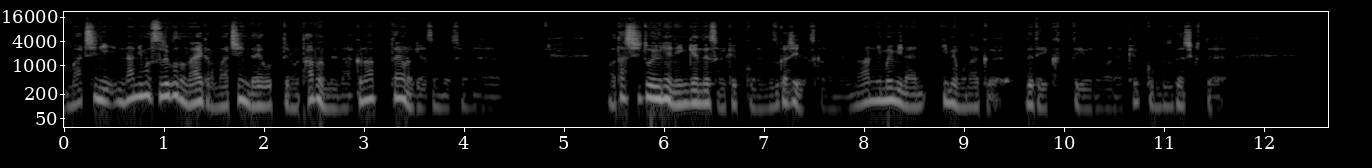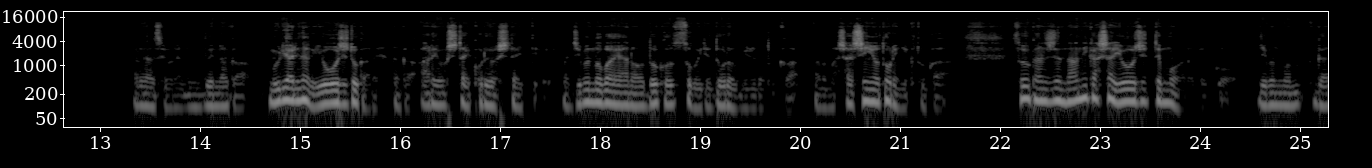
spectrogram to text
街に、何もすることないから街にだよっていうのは多分ね、なくなったような気がするんですよね。私というね、人間ですから結構ね、難しいですからね。何にも意味ない、意味もなく出ていくっていうのがね、結構難しくて。あれなんですよね。本当になんか、無理やりなんか用事とかね、なんかあれをしたい、これをしたいっていう。まあ、自分の場合、あの、どこそこ行ってどれを見るだとか、あのま写真を撮りに行くとか、そういう感じで何かしら用事ってもうね、結構自分のが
